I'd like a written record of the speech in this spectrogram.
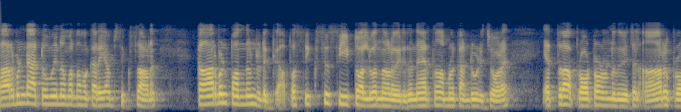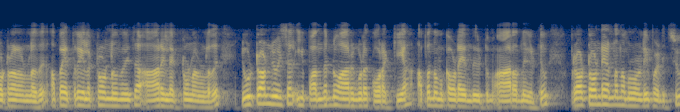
കാർബണിന്റെ ആറ്റോമിക നമ്പർ നമുക്കറിയാം സിക്സ് ആണ്. കാർബൺ പന്ത്രണ്ട് എടുക്കുക. അപ്പോൾ സിക്സ് സി ട്വൽവ് എന്നാണ് വരുന്നത്. നേരത്തെ നമ്മൾ കണ്ടുപിടിച്ചോടെ എത്ര പ്രോട്ടോൺ ഉണ്ടെന്ന് ചോദിച്ചാൽ ആറ് പ്രോട്ടോൺ ആണുള്ളത് അപ്പോൾ എത്ര ഇലക്ട്രോൺ ഉണ്ടെന്ന് ചോദിച്ചാൽ ആറ് ഇലക്ട്രോൺ ആണുള്ളത് ന്യൂട്രോൺ ചോദിച്ചാൽ ഈ പന്ത്രണ്ടും ആറും കൂടെ കുറയ്ക്കുക. അപ്പോൾ നമുക്ക് അവിടെ എന്ത് കിട്ടും? ആറെന്ന് കിട്ടും. പ്രോട്ടോണിന്റെ എണ്ണം നമ്മൾ ഓൾറെഡി പഠിച്ചു.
